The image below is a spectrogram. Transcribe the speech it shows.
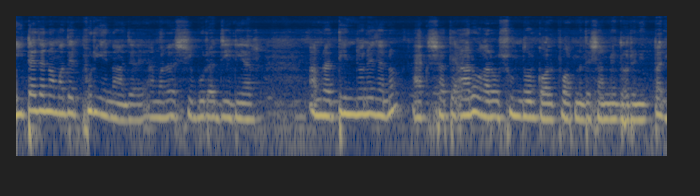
এইটা যেন আমাদের ফুরিয়ে না যায়। আমরা শিবুরা, জিনিয়ার, আমরা তিনজনে যেন একসাথে আরও আরও সুন্দর গল্প আপনাদের সামনে ধরে নিতে পারি।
